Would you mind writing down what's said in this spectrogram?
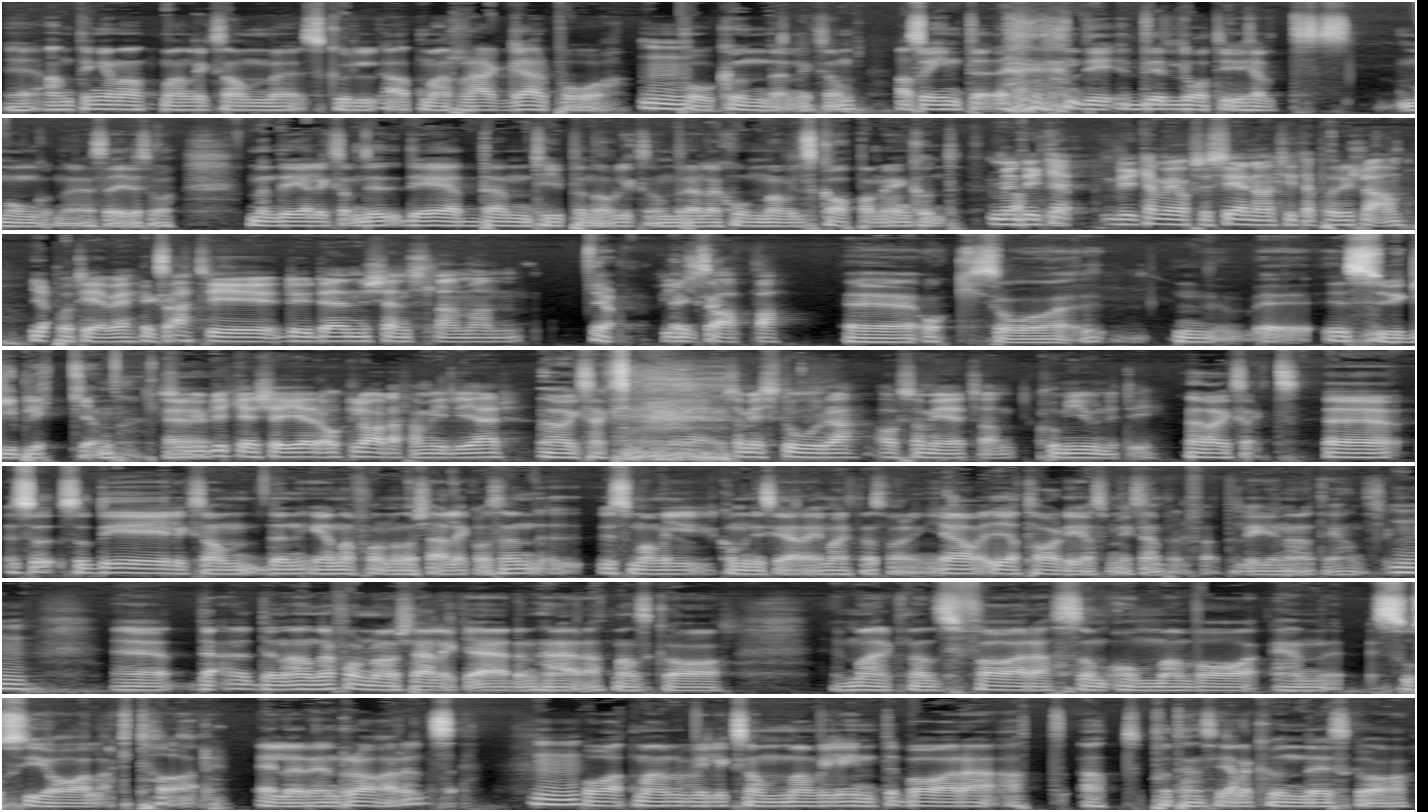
Eh, antingen att man, liksom skulle, att man raggar på, Mm. på kunden. Liksom. Alltså inte, det, det låter ju helt mongo när jag säger det så. Men det är, liksom, det, det är den typen av liksom relation man vill skapa med en kund. Men det kan, det kan man också se när man tittar på reklam Ja, på tv. exakt. Att det, det är den känslan man Ja, vill exakt. skapa. Eh, och så mm, eh, sug i blicken. Suger Eh, blicken tjejer och glada familjer ja, exakt. som är stora och som är ett sånt community. Ja, exakt. Så, så det är liksom den ena formen av kärlek. Och sen som man vill kommunicera i marknadsföring. Jag, jag tar det som exempel för att det ligger nära till hands. Liksom. De- Den andra formen av kärlek är den här att man ska marknadsföras som om man var en social aktör eller en rörelse. Och att man vill, liksom, man vill inte bara att, att potentiella kunder ska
